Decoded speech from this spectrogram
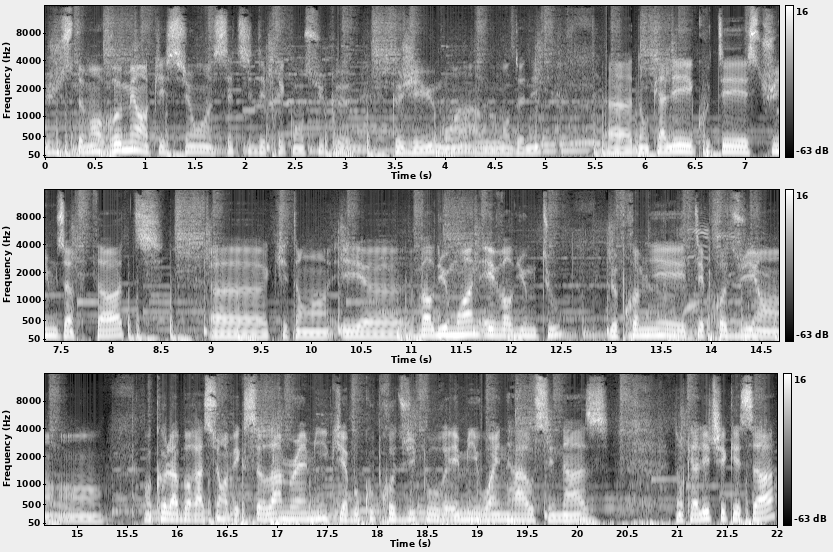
justement remet en question cette idée préconçue que, que j'ai eue moi à un moment donné. Euh, donc allez écouter Streams of Thought euh, qui est en euh, Volume 1 et Volume 2. Le premier était produit en, en, collaboration avec Salam Remy qui a beaucoup produit pour Amy Winehouse et Nas. Donc allez checker ça.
